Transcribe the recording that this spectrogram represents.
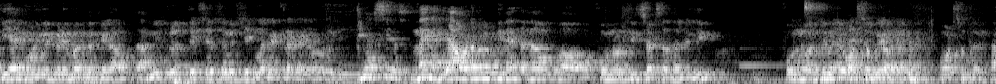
पी आय घोडगेकडे वर्ग केला होता. मी प्रत्यक्ष शेखना भेटला काय ऑर्डर येस येस नाही नाही या ऑर्डरवरती नाही. त्यांना फोनवरती चर्चा झालेली. फोनवरती म्हणजे हा.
